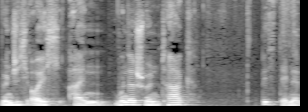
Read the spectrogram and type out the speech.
wünsche ich euch einen wunderschönen Tag. Bis denne.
